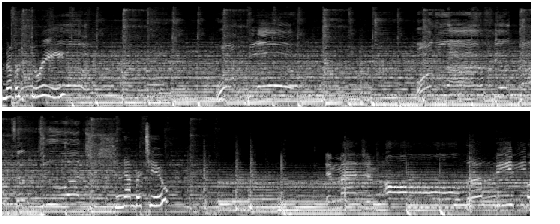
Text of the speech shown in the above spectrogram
Number three. Number two. Imagine all the people.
